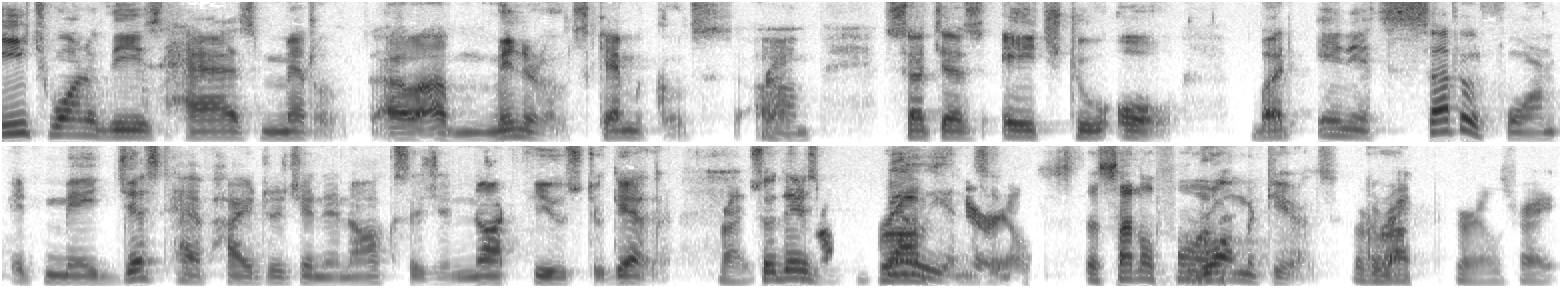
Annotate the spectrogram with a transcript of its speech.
each one of these has metal, uh, uh, minerals, chemicals, right. um, such as H2O. But in its subtle form, it may just have hydrogen and oxygen not fused together. Right. So there's raw billions. Materials. The subtle form. Raw materials. Raw materials, right.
